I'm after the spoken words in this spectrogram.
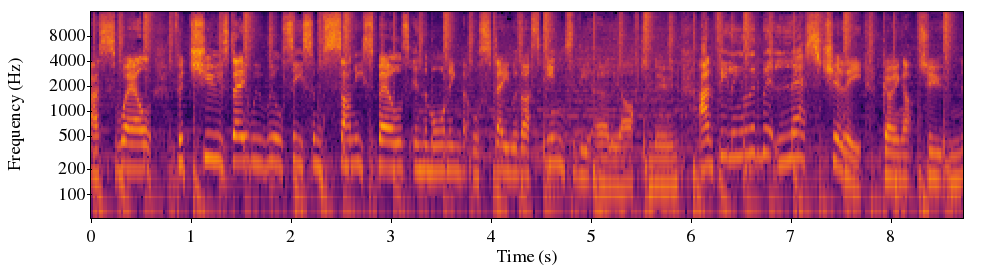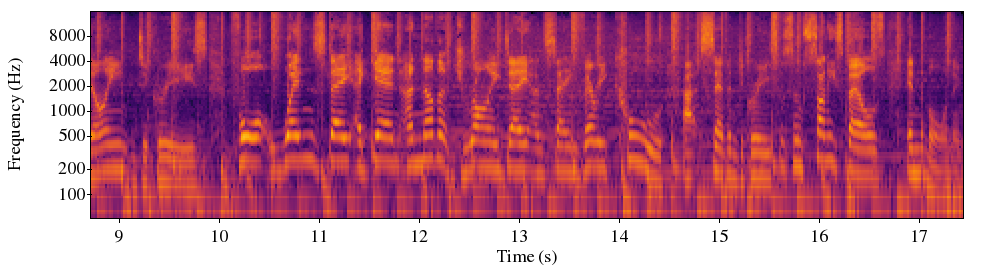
as well. For Tuesday, we will see some sunny spells in the morning that will stay with us into the early afternoon and feeling a little bit less chilly, going up to nine degrees. For Wednesday, again, another dry day and staying very cool at seven degrees degrees with some sunny spells in the morning.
